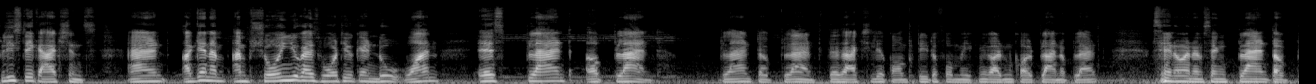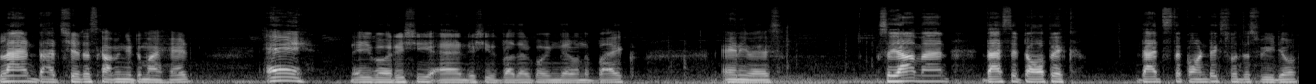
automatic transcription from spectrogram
please take actions. And again I'm, I'm showing you guys what you can do. One is plant a plant plant a plant there's actually a competitor for make me garden called plant a plant so you know when i'm saying plant a plant that shit is coming into my head hey there you go rishi and rishi's brother going there on the bike anyways so yeah man that's the topic that's the context for this video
